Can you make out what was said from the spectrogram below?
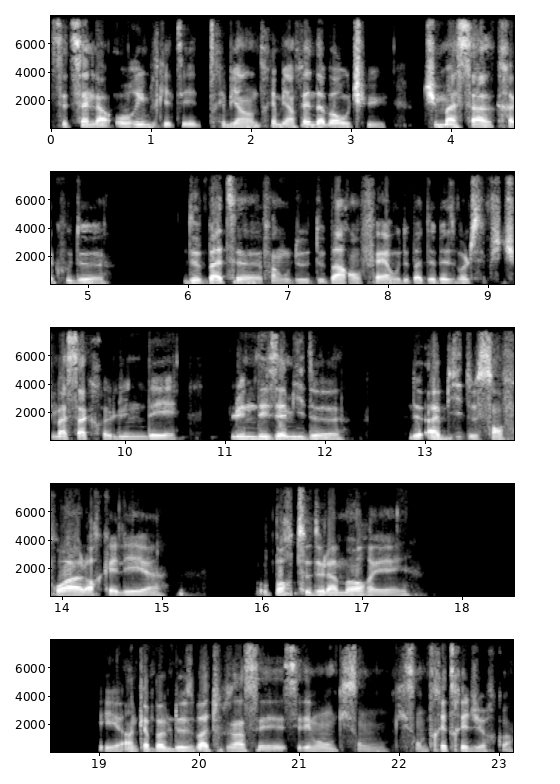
Cette scène-là horrible qui était très bien, très bien faite. D'abord où tu, tu massacres à coups de, de batte, euh, enfin, ou de, de barre en fer ou de batte de baseball. Tu massacres l'une des, l'une des amies de, de Abby de sang-froid alors qu'elle est euh, aux portes de la mort et incapable de se battre, tout ça, c'est, des moments qui sont, très très durs, quoi.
